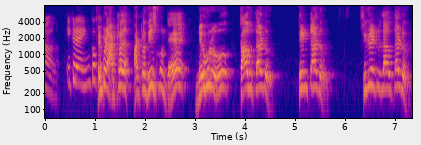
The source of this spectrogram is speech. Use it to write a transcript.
అవును. ఇక్కడ ఇంకొక ఇప్పుడు అట్లా అట్లా తీసుకుంటే నెహ్రూ తాగుతాడు తింటాడు సిగరెట్లు తాగుతాడు.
